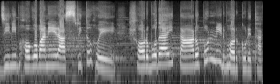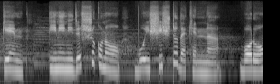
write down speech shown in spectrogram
যিনি ভগবানের আশ্রিত হয়ে সর্বদাই তার ওপর নির্ভর করে থাকেন, তিনি নিজস্ব কোনো বৈশিষ্ট্য দেখেন না, বরং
